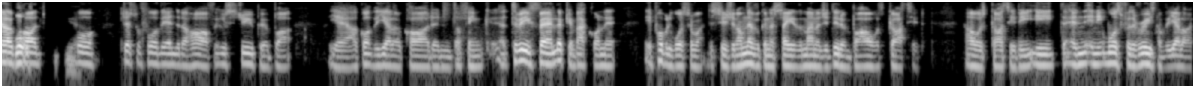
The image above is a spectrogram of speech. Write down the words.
yellow card yeah. for just before the end of the half. It was stupid, but yeah, I got the yellow card, and I think uh, to be fair, looking back on it, it probably was the right decision. I'm never going to say the manager didn't, but I was gutted. I was gutted. He, he and, and it was for the reason of the yellow.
